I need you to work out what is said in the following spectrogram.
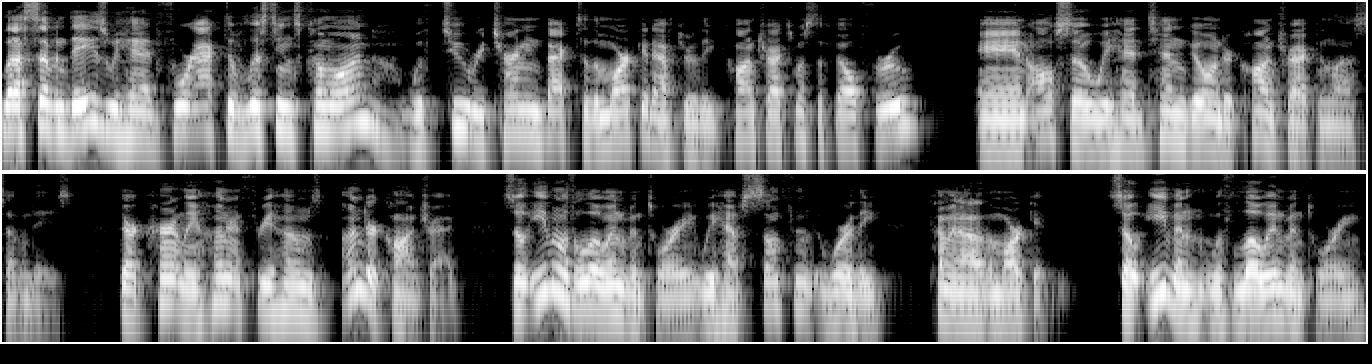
Last seven days, we had four active listings come on, with two returning back to the market after the contracts must have fell through, and also we had 10 go under contract in the last seven days. There are currently 103 homes under contract. So even with a low inventory, we have something worthy coming out of the market. So even with low inventory,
